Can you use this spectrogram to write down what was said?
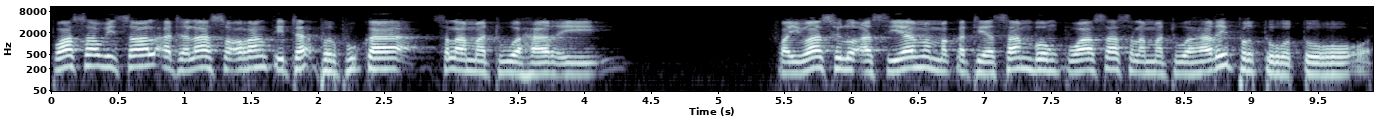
Puasa wisal adalah seorang tidak berbuka selama dua hari. Fayuasilu asyama maka dia sambung puasa selama dua hari berturut-turut.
